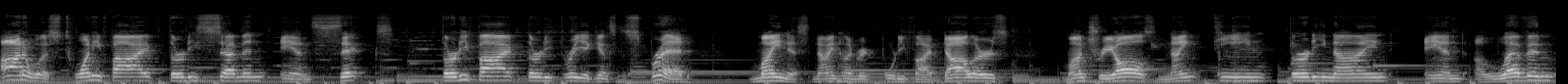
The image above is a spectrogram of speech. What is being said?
Ottawa's 25 37 and 6, 35 33 against the spread, minus $945. Montreal's 19 39 and 11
